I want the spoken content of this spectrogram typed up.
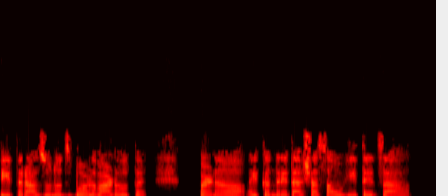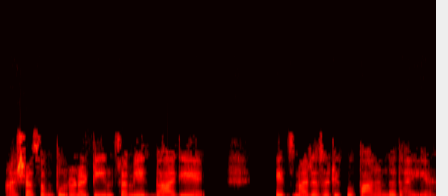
ते तर अजूनच बळ वाढवतंय. पण एकंदरीत अशा संहितेचा अशा संपूर्ण टीमचा मी एक भाग आहे. हेच माझ्यासाठी खूप आनंददायी आहे.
